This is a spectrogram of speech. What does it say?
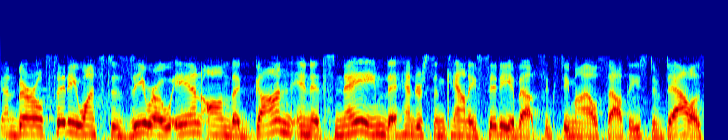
Gun Barrel City wants to zero in on the gun in its name. The Henderson County city, about 60 miles southeast of Dallas,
